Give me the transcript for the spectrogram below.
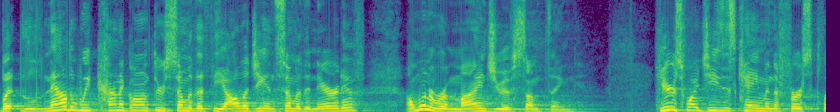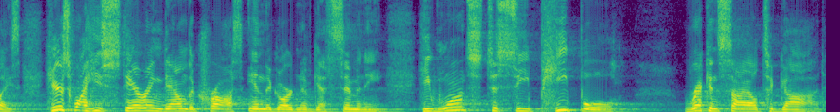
But now that we've kind of gone through some of the theology and some of the narrative, I want to remind you of something. Here's why Jesus came in the first place. Here's why he's staring down the cross in the Garden of Gethsemane. He wants to see people reconciled to God.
